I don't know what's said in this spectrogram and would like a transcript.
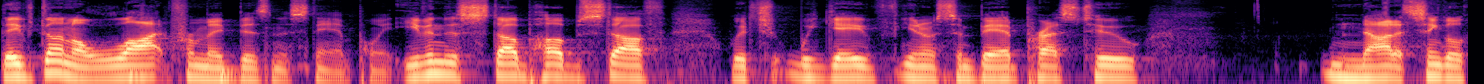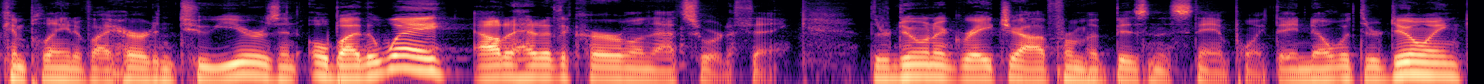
they've done a lot from a business standpoint. Even the StubHub stuff, which we gave, you know, some bad press to, not a single complaint have I heard in two years. And oh, by the way, out ahead of the curve on that sort of thing. They're doing a great job from a business standpoint. They know what they're doing.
